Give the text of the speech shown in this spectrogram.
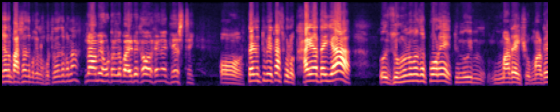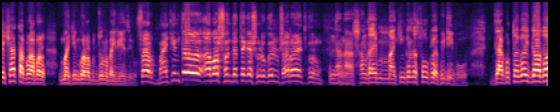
কেন বাসা যাব কেন? হোটেলে যাব না? না আমি হোটেলে বাইরে খাওয়ার খাই না গেস্টই ও তাহলে তুমি কাজ করো খাইয়া দাইয়া ওই জোহর নামাজের পরে তুমি ওই মাঠে আইসো মাঠে আইসা তারপর আবার মাইকিং করার জন্য বাইরে যাব স্যার মাইকিং তো আবার সন্ধ্যা থেকে শুরু করুন সারা রাত করুন না না সন্ধ্যায় মাইকিং করলে চোর করে পিটাইব। যা করতে হবে দাদা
